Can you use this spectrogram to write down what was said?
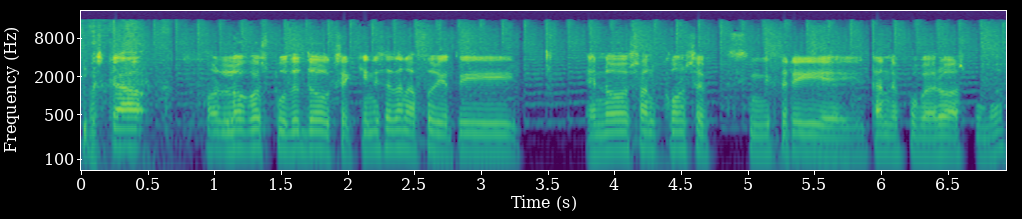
Βασικά ο λόγος που δεν το ξεκίνησε ήταν αυτός γιατί ενώ σαν concept στην E3 ήταν φοβερό ας πούμε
